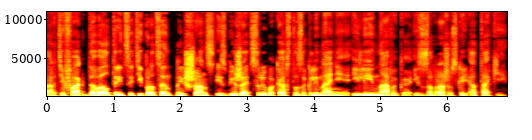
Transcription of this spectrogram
Артефакт давал 30% шанс избежать срыва каста заклинания или навыка из-за вражеской атаки.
